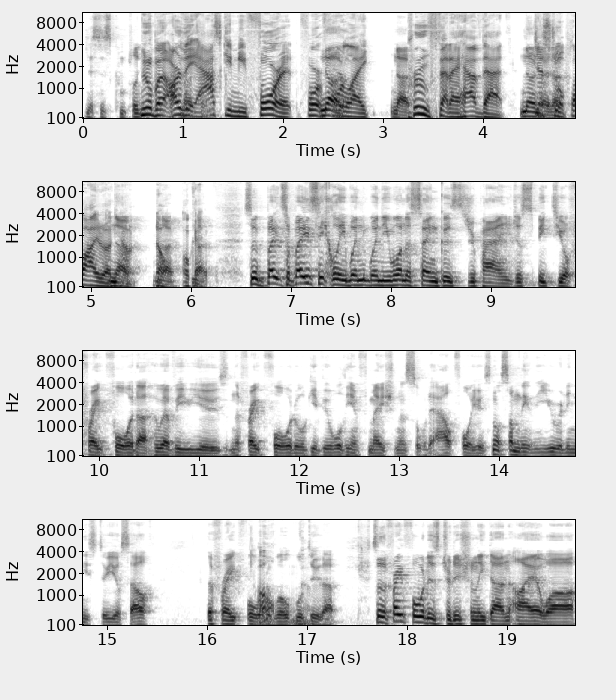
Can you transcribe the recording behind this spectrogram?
This is completely no. But are they asking me for it for, no, for like no. proof that I have that no, just no, to apply to account? No, no, okay. So, so basically, when when you want to send goods to Japan, you just speak to your freight forwarder, whoever you use, and the freight forwarder will give you all the information and sort it out for you. It's not something that you really need to do yourself. The freight forwarder oh, will, will do that. So the freight forwarder has traditionally done IOR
